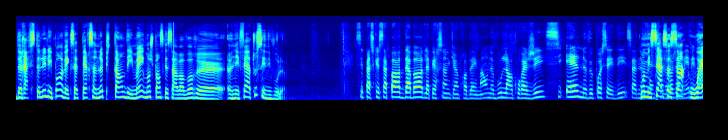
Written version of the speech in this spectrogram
de rafistoler les ponts avec cette personne-là, puis de tendre des mains. Moi, je pense que ça va avoir euh, un effet à tous ces niveaux-là. C'est parce que ça part d'abord de la personne qui a un problème. hein. On a beau l'encourager, si elle ne veut pas s'aider, ça ne Oui, mais si elle se sent, jamais. ouais,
